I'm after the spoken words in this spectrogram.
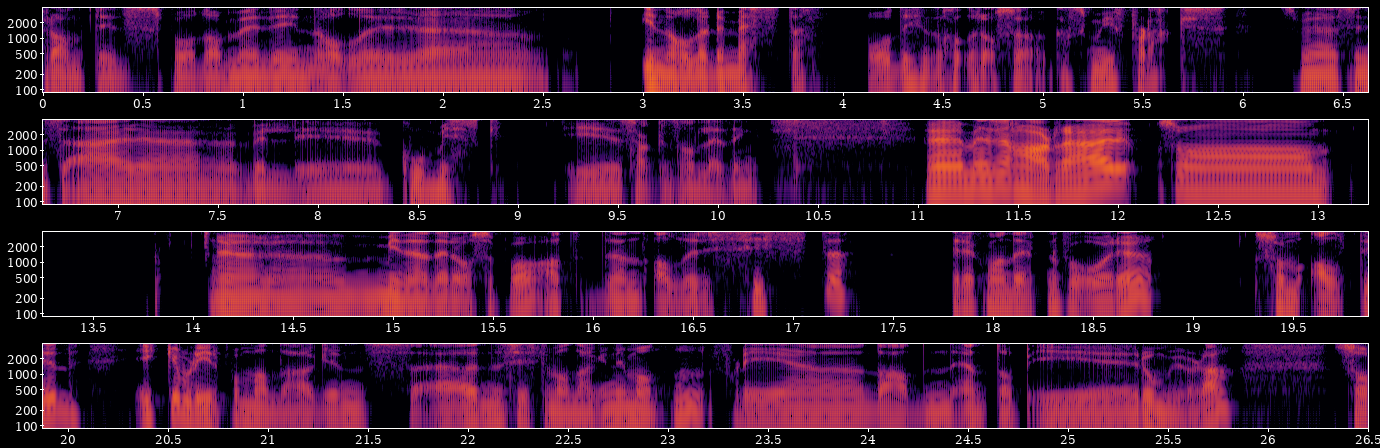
framtidsspådommer. Det inneholder, inneholder det meste. Og det inneholder også ganske mye flaks, som jeg syns er veldig komisk i sakens anledning. Mens jeg har dere her, så minner jeg dere også på at den aller siste rekommanderten for året som alltid, ikke blir på mandagens, eh, den siste mandagen i måneden, fordi eh, da hadde den endt opp i romjula. Så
